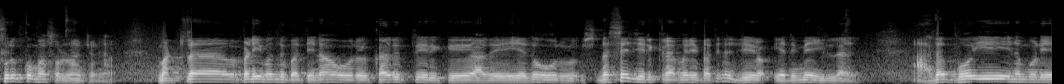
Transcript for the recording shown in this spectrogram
சுருக்கமாக சொல்லணும்னு சொன்னான். மற்றபடி வந்து பார்த்திங்கன்னா ஒரு கருத்து இருக்குது அது ஏதோ ஒரு மெசேஜ் இருக்கிற மாதிரி பார்த்தீங்கன்னா ஜீரோ எதுவுமே இல்லை. அதை போய் நம்முடைய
